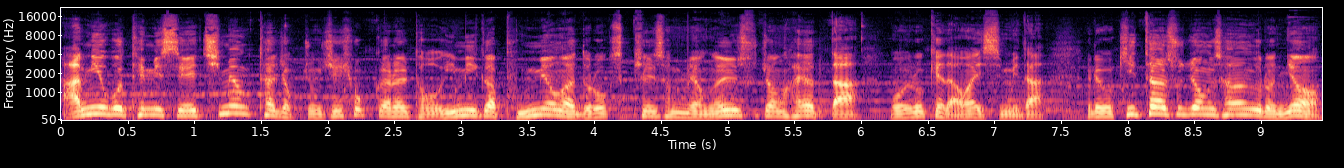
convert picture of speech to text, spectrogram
아미오브 테미스의 치명타 적중 시 효과를 더 의미가 분명하도록 스킬 선명을 수정하였다. 뭐 이렇게 나와 있습니다. 그리고 기타 수정 사항으로는요.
